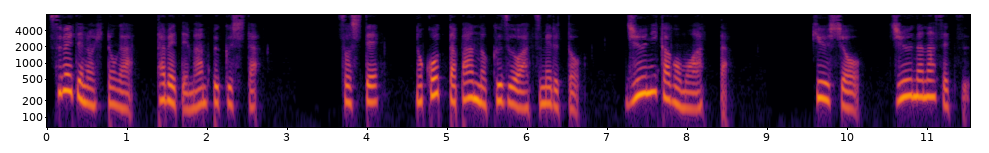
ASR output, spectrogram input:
すべての人が食べて満腹した。そして残ったパンのくずを集めると十二かごもあった。九章十七節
